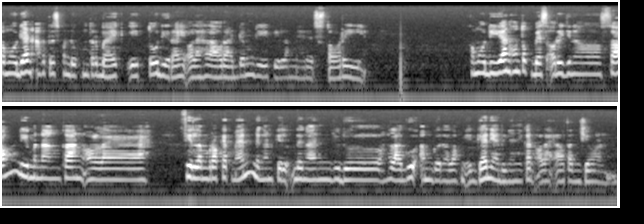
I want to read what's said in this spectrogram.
kemudian aktris pendukung terbaik itu diraih oleh Laura Dern di film Marriage Story. Kemudian untuk Best Original Song dimenangkan oleh film Rocketman dengan dengan judul lagu I'm Gonna Love Me Again yang dinyanyikan oleh Elton John.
